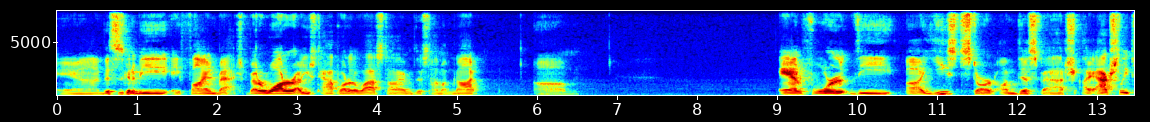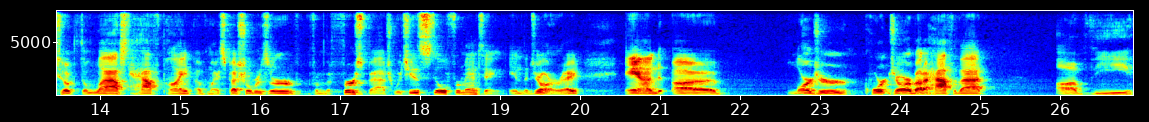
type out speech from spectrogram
and this is going to be a fine batch. Better water. I used tap water the last time. This time I'm not. Um, and for the uh, yeast start on this batch, I actually took the last half pint of my special reserve from the first batch, which is still fermenting in the jar, right? And a larger quart jar, about a half of that of the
